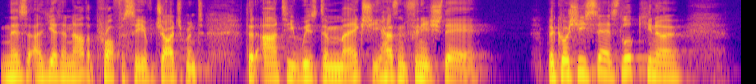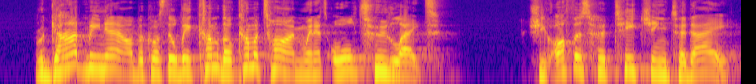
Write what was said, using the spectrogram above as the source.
And there's uh, yet another prophecy of judgment that Auntie Wisdom makes. She hasn't finished there. Because she says, look, you know, regard me now because there'll, be come, there'll come a time when it's all too late. She offers her teaching today.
